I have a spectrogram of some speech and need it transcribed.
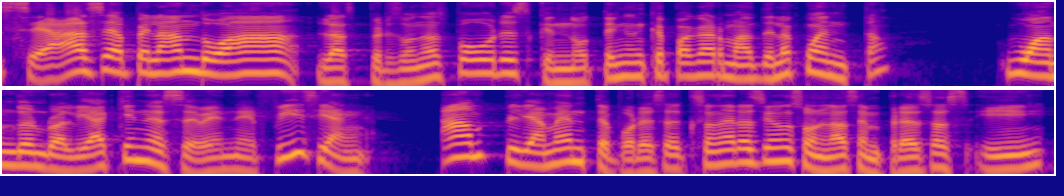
se hace apelando a las personas pobres que no tengan que pagar más de la cuenta, cuando en realidad quienes se benefician ampliamente por esa exoneración son las empresas y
